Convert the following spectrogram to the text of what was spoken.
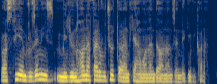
راستی امروزه نیز میلیون ها نفر وجود دارند که همانند آنان زندگی می کنند.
